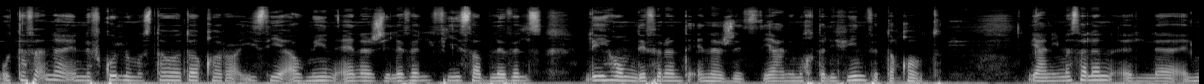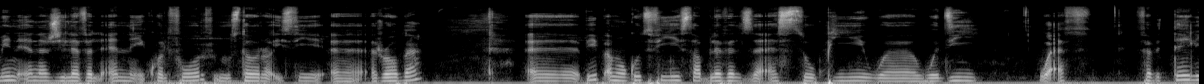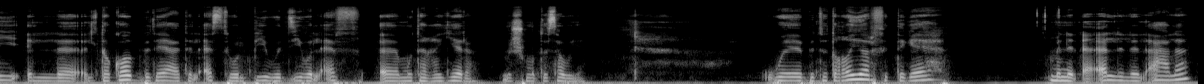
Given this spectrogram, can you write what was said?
واتفقنا إن في كل مستوى طاقة رئيسي أو main energy level في sub levels ليهم different energies يعني مختلفين في الطاقات. يعني مثلا ال main energy level n equal 4 في المستوى الرئيسي آه، الرابع آه، بيبقى موجود فيه sub levels s و p و d و f. فبالتالي ال- الطاقات بتاعة ال s وال p وال d وال f آه، متغيرة مش متساوية. وبتتغير في اتجاه من الأقل للأعلى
